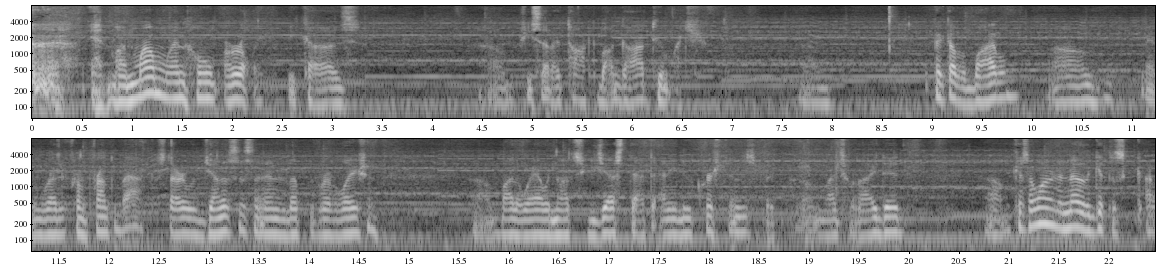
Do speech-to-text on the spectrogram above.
and my mom went home early because um, she said I talked about God too much. Um, picked up a Bible um, and read it from front to back. Started with Genesis and ended up with Revelation. Uh, by the way, I would not suggest that to any new Christians, but um, that's what I did um, because I wanted to know to get this. I,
